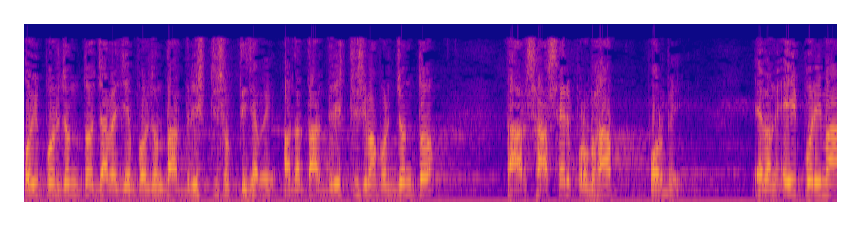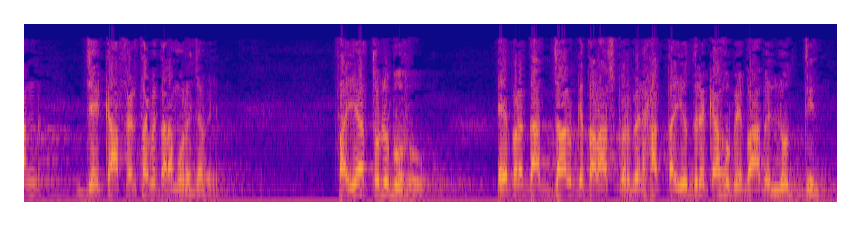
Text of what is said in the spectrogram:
ওই পর্যন্ত যাবে, যে পর্যন্ত তার দৃষ্টিশক্তি যাবে। অর্থাৎ তার দৃষ্টিসীমা পর্যন্ত তার শ্বাসের প্রভাব পড়বে। এবং এই পরিমাণ যে কাফের থাকবে তারা মরে যাবে। ফাইয়াতুলবুহু, এরপরে দাজ্জালকে তালাশ করবেন, হাত্তা ইউদ্রেকা হবে বাবে লুদ্দিন।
